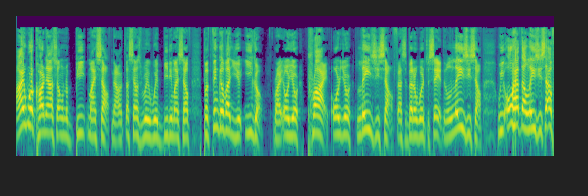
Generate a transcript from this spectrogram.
I work hard now, so I'm going to beat myself. Now that sounds really weird, beating myself, but think about your ego right? Or your pride or your lazy self. That's a better word to say it. The lazy self. We all have that lazy self.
